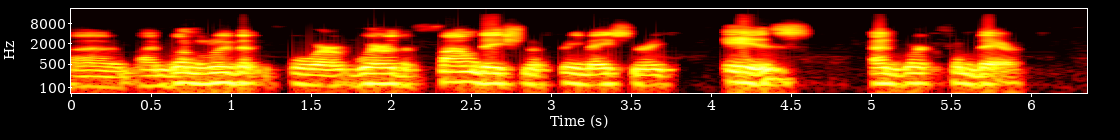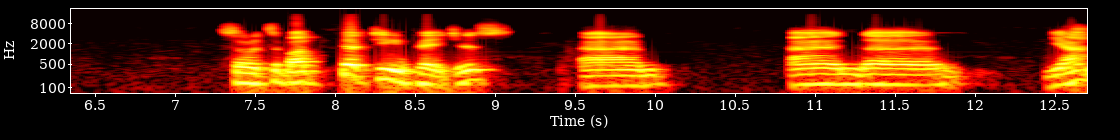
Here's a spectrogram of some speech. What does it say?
uh, I'm going to leave it for where the foundation of Freemasonry is and work from there. So it's about 15 pages. Um, and uh, yeah,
